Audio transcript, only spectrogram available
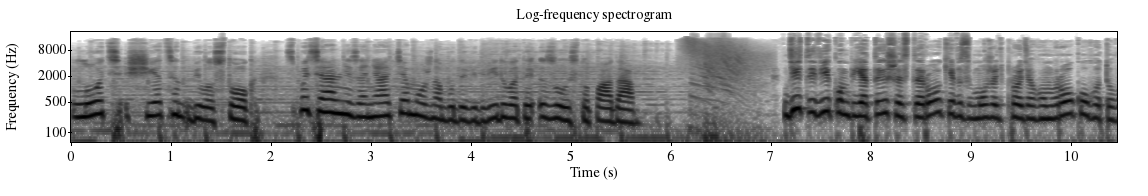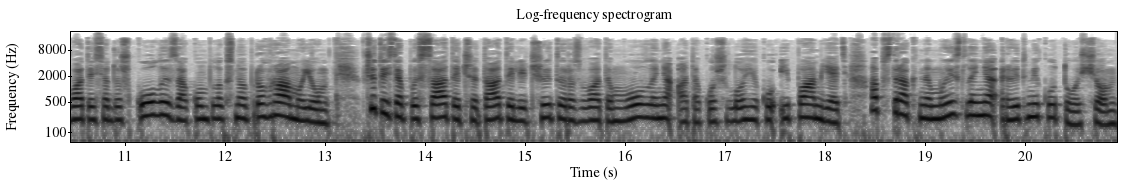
Лоць, Щецин, Білосток. Спеціальні заняття можна буде відвідувати з листопада. Діти віком 5-6 років зможуть протягом року готуватися до школи за комплексною програмою, вчитися писати, читати, лічити, розвивати мовлення, а також логіку і пам'ять, абстрактне мислення, ритміку тощо.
